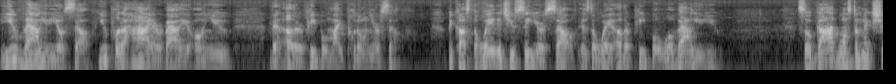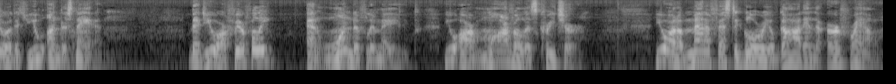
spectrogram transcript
You value yourself. You put a higher value on you than other people might put on yourself because the way that you see yourself is the way other people will value you. So God wants to make sure that you understand that you are fearfully and wonderfully made. You are a marvelous creature. You are the manifested glory of God in the earth realm.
